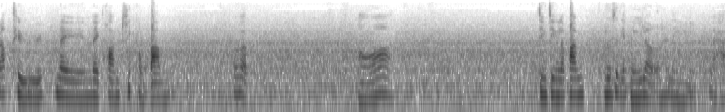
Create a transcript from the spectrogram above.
นับถือในในความคิดของปั๊มก็แบบ อ๋อ จริง ๆ แล้วปั๊มรู้สึกอย่างนี้เหรออะไรอย่างนี้นะคะ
